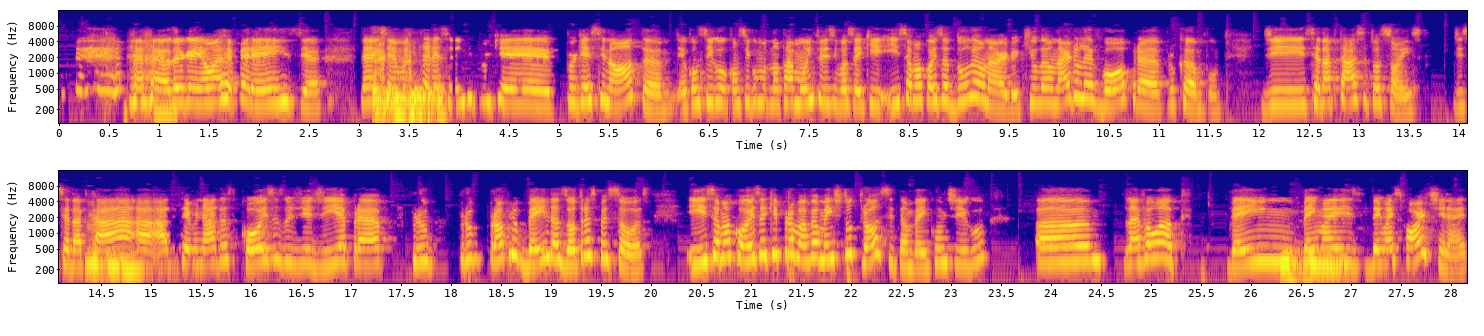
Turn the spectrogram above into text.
Elder ganhou uma referência. Né, isso é muito interessante porque, porque se nota, eu consigo, consigo notar muito isso em você, que isso é uma coisa do Leonardo, que o Leonardo levou para o campo, de se adaptar às situações, de se adaptar uhum. a, a, determinadas coisas do dia a dia para o próprio bem das outras pessoas. E isso é uma coisa que provavelmente tu trouxe também contigo, uh, level up, bem, uhum. bem, mais, bem mais forte, né?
